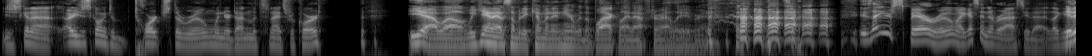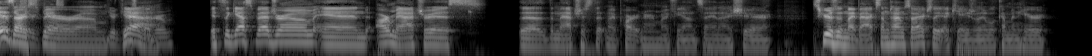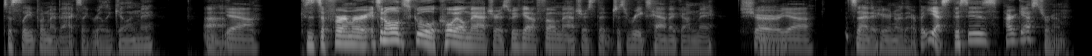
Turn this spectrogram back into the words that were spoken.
You're just gonna? Are you just going to torch the room when you're done with tonight's record? Yeah, well, we can't have somebody coming in here with a black light after I leave. Is that your spare room? I guess I never asked you that. Like, it that is our your guest- spare room. your guest yeah. bedroom. It's the guest bedroom and our mattress, the the mattress that my partner, my fiance, and I share, screws with my back sometimes. So I actually occasionally will come in here to sleep when my back's like really killing me. Uh, Yeah. Because it's a firmer, it's an old school coil mattress. We've got a foam mattress that just wreaks havoc on me. Sure. Um, yeah. It's neither here nor there. But yes, this is our guest room.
